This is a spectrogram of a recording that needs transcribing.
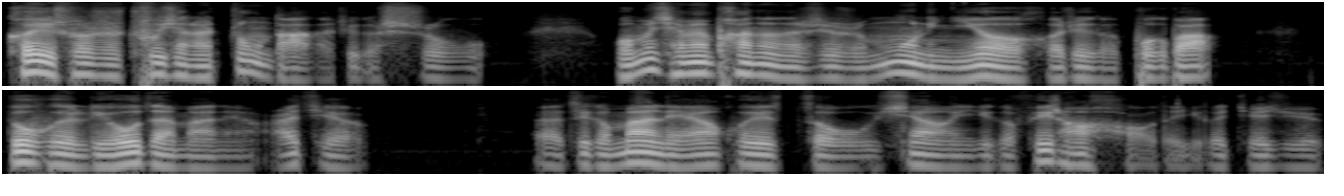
可以说是出现了重大的这个失误。我们前面判断的就是穆里尼奥和这个博格巴。都会留在曼联，而且，呃，这个曼联会走向一个非常好的一个结局。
